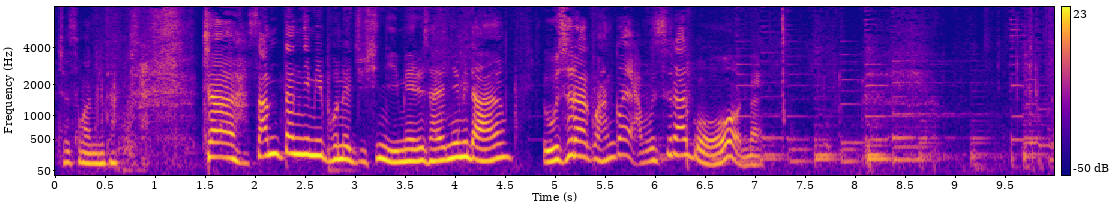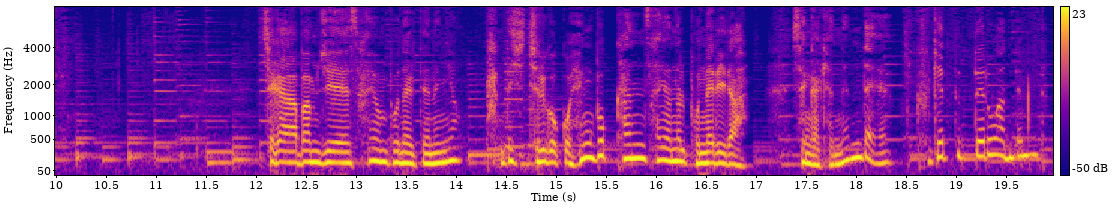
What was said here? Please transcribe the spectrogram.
죄송합니다. 자 쌈땅님이 보내주신 이메일 사연입니다. 웃으라고 한 거야 웃으라고. 네. 제가 아밤주에 사연 보낼 때는요 반드시 즐겁고 행복한 사연을 보내리라 생각했는데 그게 뜻대로 안 됩니다.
